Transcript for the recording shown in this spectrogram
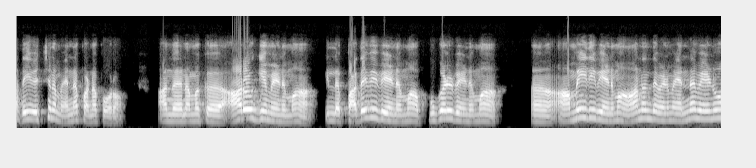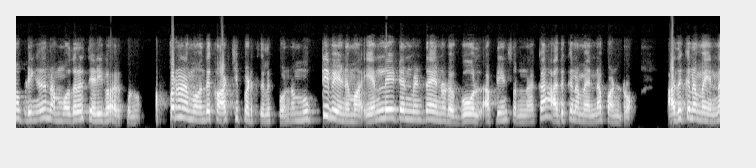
அதை வச்சு நம்ம என்ன பண்ண போறோம்? அந்த நமக்கு ஆரோக்கியம் வேணுமா? இல்ல பதவி வேணுமா? புகழ் வேணுமா? அமைதி வேணுமா? ஆனந்தம் வேணுமா? என்ன வேணும் அப்படிங்கிறது நம்ம முதல்ல தெளிவா இருக்கணும். அப்புறம் நம்ம வந்து காட்சிப்படுத்துதலுக்கு போகணும். முக்தி வேணுமா? என்லைட்டன்மெண்ட் தான் என்னோட கோல் அப்படின்னு சொன்னாக்கா அதுக்கு நம்ம என்ன பண்றோம்? அதுக்கு நம்ம என்ன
